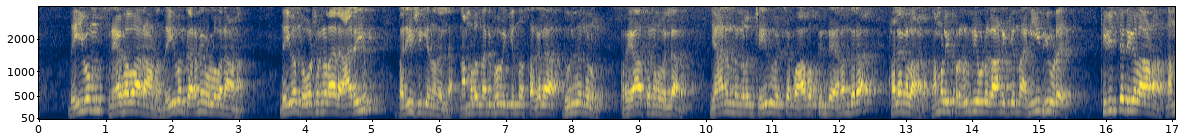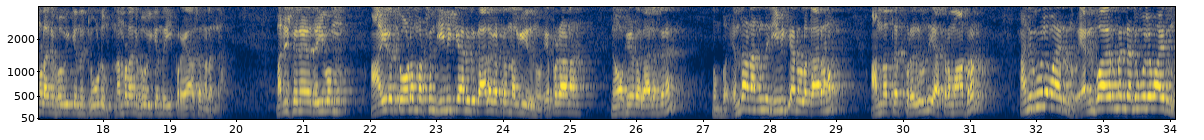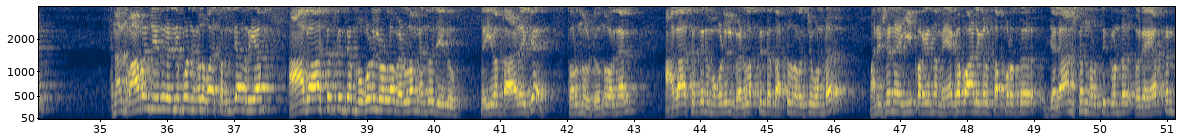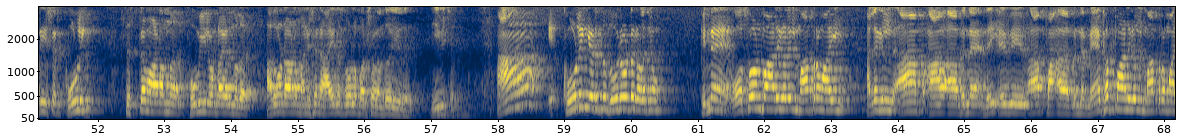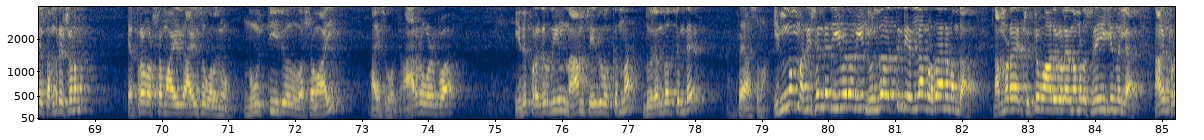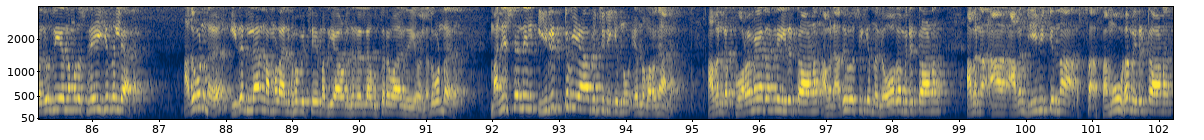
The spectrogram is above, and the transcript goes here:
ദൈവം സ്നേഹവാനാണ് ദൈവം കരുണയുള്ളവനാണ്. ദൈവം ദോഷങ്ങളാൽ ആരെയും പരീക്ഷിക്കുന്നവനല്ല. നമ്മളിന്ന് അനുഭവിക്കുന്ന സകല ദുരിതങ്ങളും പ്രയാസങ്ങളും എല്ലാം ഞാനും നിങ്ങളും ചെയ്തു വെച്ച പാപത്തിന്റെ അനന്തര ഫലങ്ങളാണ്. നമ്മൾ ഈ പ്രകൃതിയോട് കാണിക്കുന്ന അനീതിയുടെ തിരിച്ചടികളാണ് നമ്മൾ അനുഭവിക്കുന്ന ചൂടും നമ്മൾ അനുഭവിക്കുന്ന ഈ പ്രയാസങ്ങളെല്ലാം. മനുഷ്യന് ദൈവം ആയിരത്തോളം വർഷം ജീവിക്കാൻ ഒരു കാലഘട്ടം നൽകിയിരുന്നു. എപ്പോഴാണ്? നോഹയുടെ കാലത്തിന് മുമ്പ്. എന്താണ് അങ്ങനെ ജീവിക്കാനുള്ള കാരണം? അന്നത്തെ പ്രകൃതി അത്രമാത്രം അനുകൂലമായിരുന്നു. എൻവയറമെന്റ് അനുകൂലമായിരുന്നു. എന്നാൽ പാപം ചെയ്തു കഴിഞ്ഞപ്പോൾ നിങ്ങൾ ശ്രദ്ധിച്ചാലറിയാം ആകാശത്തിന്റെ മുകളിലുള്ള വെള്ളം എന്തോ ചെയ്തു? ദൈവം താഴേക്ക് തുറന്നു വിട്ടു. എന്ന് പറഞ്ഞാൽ ആകാശത്തിന് മുകളിൽ വെള്ളത്തിന്റെ തട്ട് നിറച്ചുകൊണ്ട് മനുഷ്യന് ഈ പറയുന്ന മേഘപാളികൾക്കപ്പുറത്ത് ജലാംശം നിർത്തിക്കൊണ്ട് ഒരു എയർ കണ്ടീഷൻ കൂളിംഗ് സിസ്റ്റമാണെന്ന് ഭൂമിയിലുണ്ടായിരുന്നത് അതുകൊണ്ടാണ് മനുഷ്യൻ ആയിരത്തോളം വർഷം എന്തോ ചെയ്ത്? ജീവിച്ചത്. ആ കൂളിംഗ് എടുത്ത് ദൂരോട്ട് കളഞ്ഞു. പിന്നെ ഓസോൺ പാളികളിൽ മാത്രമായി അല്ലെങ്കിൽ ആ പിന്നെ ആ പിന്നെ മേഘപ്പാളികളിൽ മാത്രമായി സംരക്ഷണം എത്ര വർഷമായിട്ട് ആയുസ് കുറഞ്ഞു? നൂറ്റി ഇരുപത് വർഷമായി ആയുസ് കുറഞ്ഞു. ആരുടെ കുഴപ്പമാണ് ഇത് പ്രകൃതിയിൽ നാം ചെയ്തു വെക്കുന്ന ദുരന്തത്തിന്റെ പ്രയാസമാണ്. ഇന്നും മനുഷ്യന്റെ ജീവിതം ഈ ദുരിതത്തിന്റെ എല്ലാം പ്രധാനം എന്താ? നമ്മുടെ ചുറ്റുപാടുകളെ നമ്മൾ സ്നേഹിക്കുന്നില്ല. നാം പ്രകൃതിയെ നമ്മൾ സ്നേഹിക്കുന്നില്ല. അതുകൊണ്ട് ഇതെല്ലാം നമ്മൾ അനുഭവിച്ചേ മതിയാവുള്ളൂ. ഇതിനെല്ലാം ഉത്തരവാദി അതുകൊണ്ട് മനുഷ്യനിൽ ഇരുട്ട് വ്യാപിച്ചിരിക്കുന്നു എന്ന് പറഞ്ഞാൽ അവന്റെ പുറമേ തന്നെ ഇരുട്ടാണ് അവൻ അധിവസിക്കുന്ന ലോകം ഇരുട്ടാണ് അവൻ അവൻ ജീവിക്കുന്ന സമൂഹം ഇരുട്ടാണ്.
